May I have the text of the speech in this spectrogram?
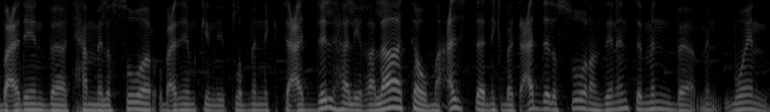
وبعدين بتحمل الصور وبعدين يمكن يطلب منك تعدلها لغلاته ومعزته إنك بتعدل الصورة. زين أنت من ب... من وين؟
